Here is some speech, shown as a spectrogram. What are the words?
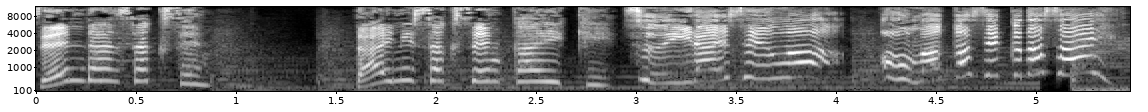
前段作戦。第二作戦海域水雷戦はお任せください。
